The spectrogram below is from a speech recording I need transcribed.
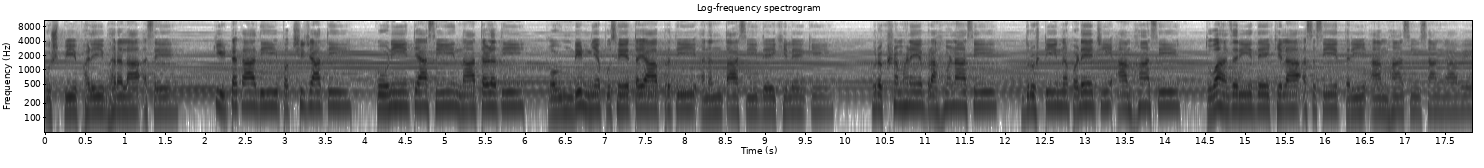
पुष्पी फळी भरला असे. कीटकादी पक्षीजाती कोणी त्यासी नातळती कौंडिण्य पुसे तया प्रती अनंतासी देखिले की. वृक्ष म्हणे ब्राह्मणासी दृष्टी न पडेची आम्हासी तुवा जरी देखिला अससी तरी आम्हासी सांगावे.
